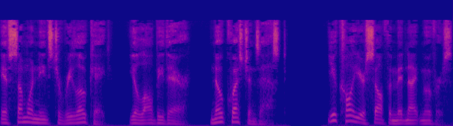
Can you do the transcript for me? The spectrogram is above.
if someone needs to relocate, you'll all be there, no questions asked. You call yourself the Midnight Movers.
